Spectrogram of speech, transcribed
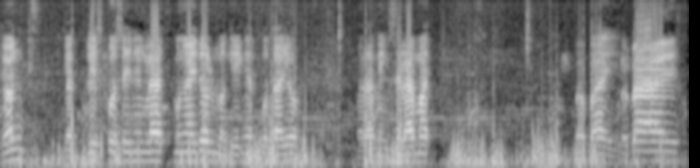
Yun, God bless po sa inyong lahat mga idol. Mag-ingat po tayo. Maraming salamat. Bye-bye. Bye-bye.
